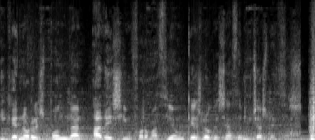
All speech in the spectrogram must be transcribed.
y que no respondan a desinformación, que es lo que se hace muchas veces.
